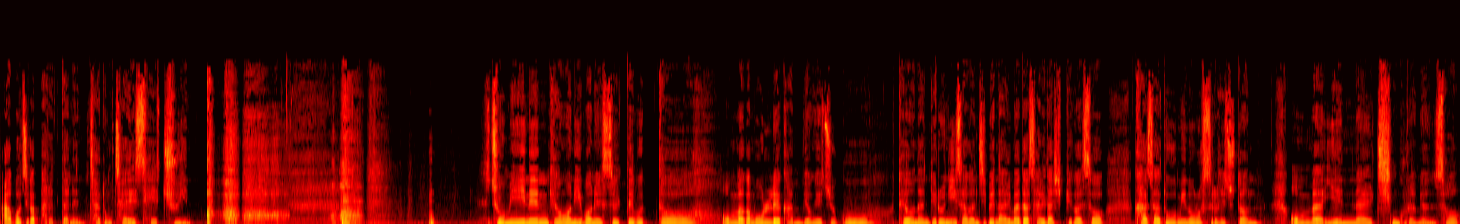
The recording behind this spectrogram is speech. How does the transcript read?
아버지가 팔았다는 자동차의 새 주인. 조미는 병원 입원했을 때부터 엄마가 몰래 간병해주고 퇴원한 뒤로는 이사간 집에 날마다 살다시피 가서 가사 도우미 노릇을 해주던 엄마 옛날 친구라면서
